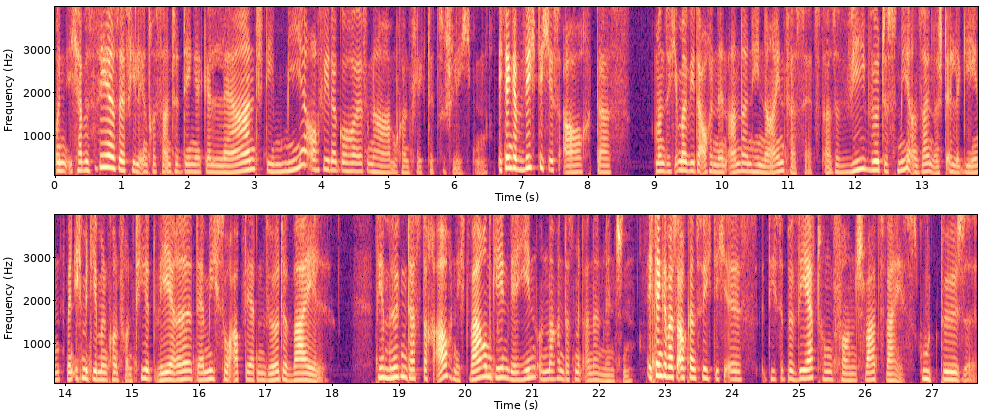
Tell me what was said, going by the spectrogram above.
Und ich habe sehr, sehr viele interessante Dinge gelernt, die mir auch wieder geholfen haben, Konflikte zu schlichten. Ich denke, wichtig ist auch, dass man sich immer wieder auch in den anderen hineinversetzt. Also wie würde es mir an seiner Stelle gehen, wenn ich mit jemandem konfrontiert wäre, der mich so abwerten würde, weil wir mögen das doch auch nicht. Warum gehen wir hin und machen das mit anderen Menschen? Ich denke, was auch ganz wichtig ist, diese Bewertung von schwarz-weiß, gut, böse,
